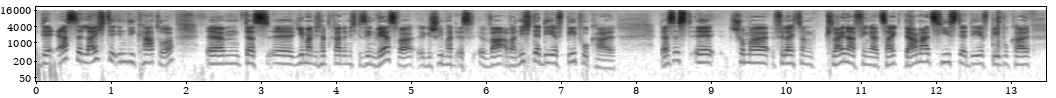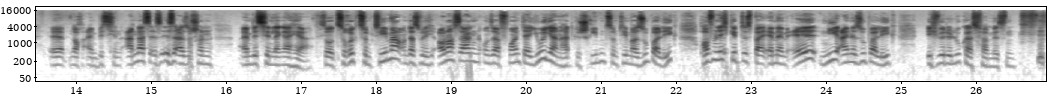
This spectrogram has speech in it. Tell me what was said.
der erste leichte Indikator, ähm, dass äh, jemand, ich habe gerade nicht gesehen, wer es war, äh, geschrieben hat, es war aber nicht der DFB-Pokal. Das ist schon mal vielleicht so ein kleiner Fingerzeig. Damals hieß der DFB-Pokal noch ein bisschen anders. Es ist also schon ein bisschen länger her. So, zurück zum Thema. Und das will ich auch noch sagen. Unser Freund der Julian hat geschrieben zum Thema Super League. Hoffentlich gibt es bei MML nie eine Super League. Ich würde Lukas vermissen.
